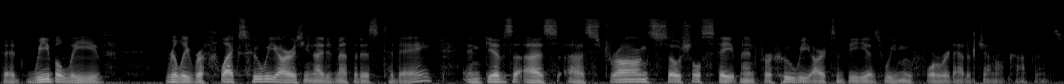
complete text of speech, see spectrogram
that we believe really reflects who we are as United Methodists today and gives us a strong social statement for who we are to be as we move forward out of General Conference.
